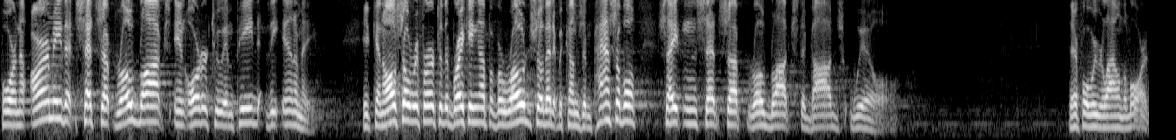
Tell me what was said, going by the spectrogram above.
for an army that sets up roadblocks in order to impede the enemy. It can also refer to the breaking up of a road so that it becomes impassable. Satan sets up roadblocks to God's will. Therefore, we rely on the Lord.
